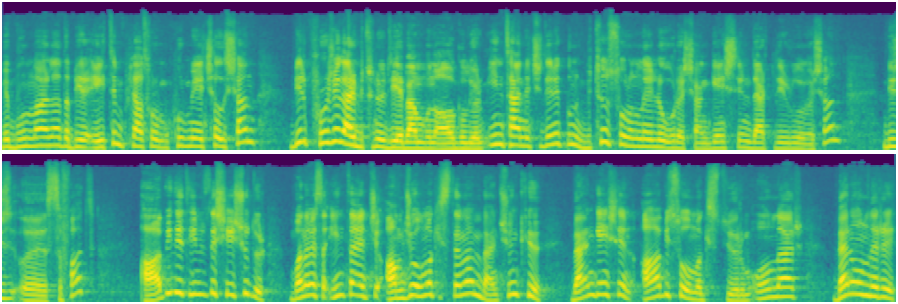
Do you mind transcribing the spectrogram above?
ve bunlarla da bir eğitim platformu kurmaya çalışan bir projeler bütünü diye ben bunu algılıyorum. İnternetçi demek bunun bütün sorunlarıyla uğraşan, gençlerin dertleriyle uğraşan bir e, sıfat. Abi dediğimizde şey şudur. Bana mesela internetçi amca olmak istemem ben. Çünkü ben gençlerin abisi olmak istiyorum. Onlar ben onları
